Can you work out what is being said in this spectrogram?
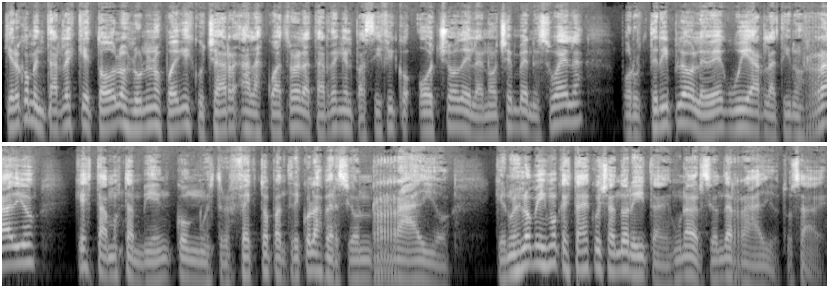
quiero comentarles que todos los lunes nos pueden escuchar a las 4 de la tarde en el Pacífico, 8 de la noche en Venezuela, por www.wearlatinos Latinos Radio, que estamos también con nuestro efecto pantrícolas versión radio, que no es lo mismo que estás escuchando ahorita, es una versión de radio, tú sabes.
